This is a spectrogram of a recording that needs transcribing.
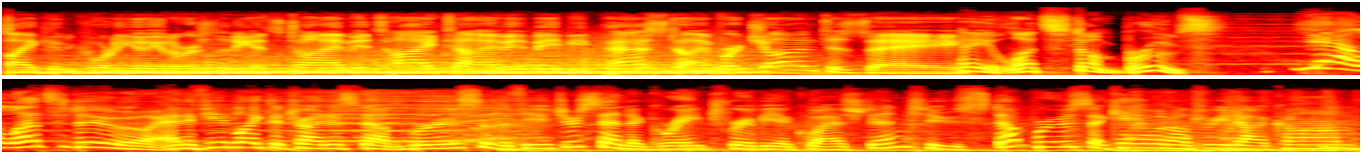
By Concordia University, it's time. It's high time. It may be past time for John to say. Hey, let's stump Bruce. Yeah, let's do. And if you'd like to try to stump Bruce of the future, send a great trivia question to stumpbruce at k103.com.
